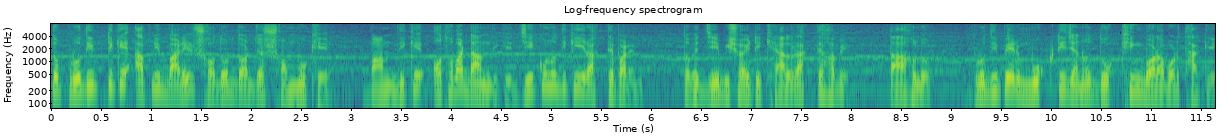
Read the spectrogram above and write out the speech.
তো প্রদীপটিকে আপনি বাড়ির সদর দরজার সম্মুখে বাম দিকে অথবা ডান দিকে যে কোনো দিকেই রাখতে পারেন। তবে যে বিষয়টি খেয়াল রাখতে হবে, তা হলো, প্রদীপের মুখটি যেন দক্ষিণ বরাবর থাকে,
